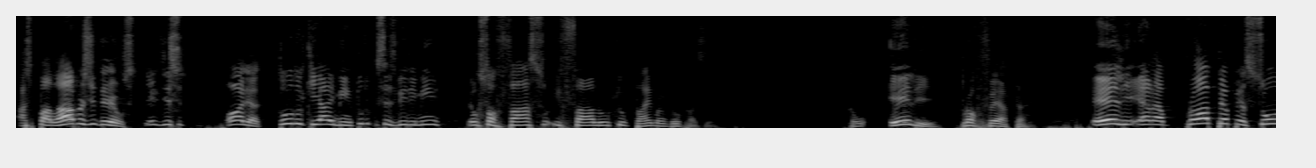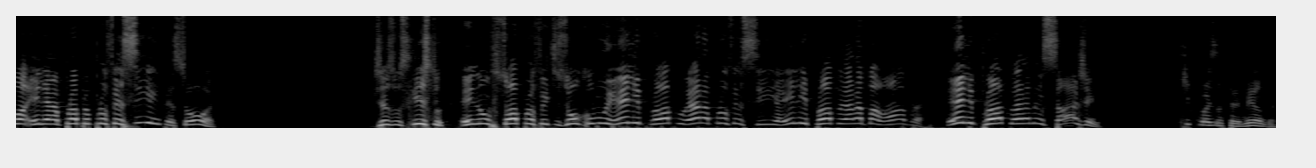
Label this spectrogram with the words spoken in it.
as palavras de Deus. Ele disse: Olha, tudo que há em mim, tudo que vocês viram em mim, eu só faço e falo o que o Pai mandou fazer. Então, ele, profeta, ele era a própria pessoa, ele era a própria profecia em pessoa. Jesus Cristo, ele não só profetizou, como ele próprio era a profecia, ele próprio era a palavra, ele próprio era a mensagem. Que coisa tremenda.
